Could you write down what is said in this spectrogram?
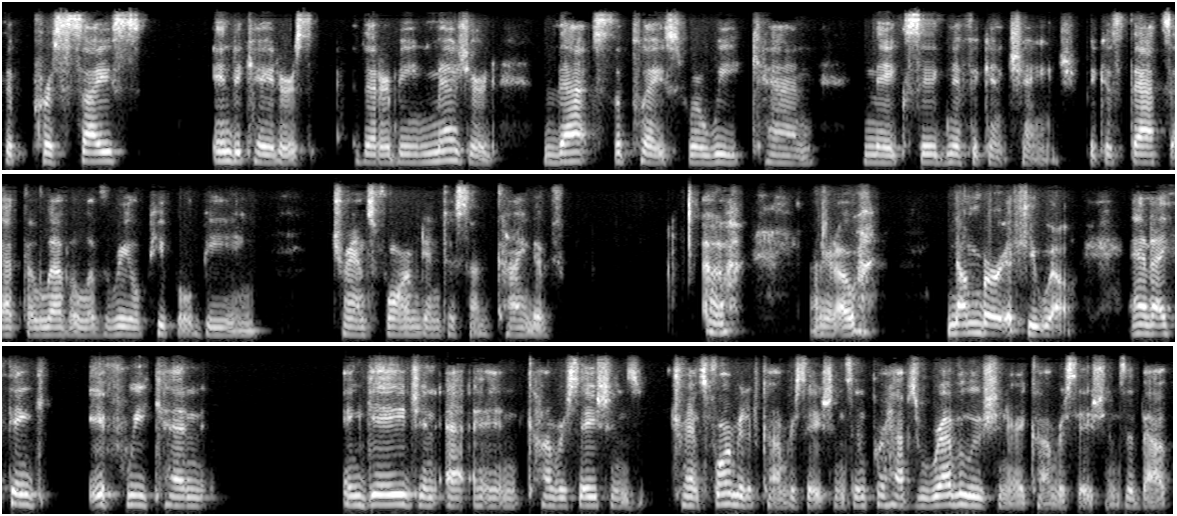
the precise indicators that are being measured, that's the place where we can make significant change because that's at the level of real people being transformed into some kind of, uh, I don't know, number, if you will. And I think if we can engage in, in conversations, transformative conversations, and perhaps revolutionary conversations about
